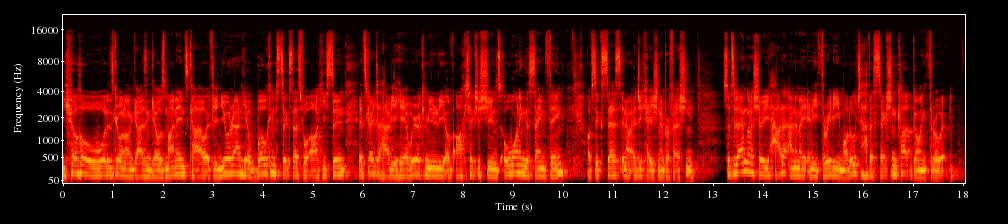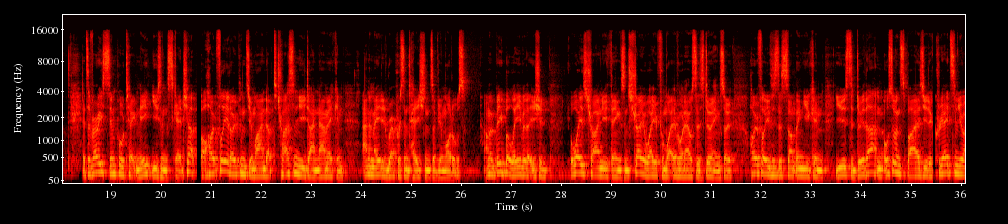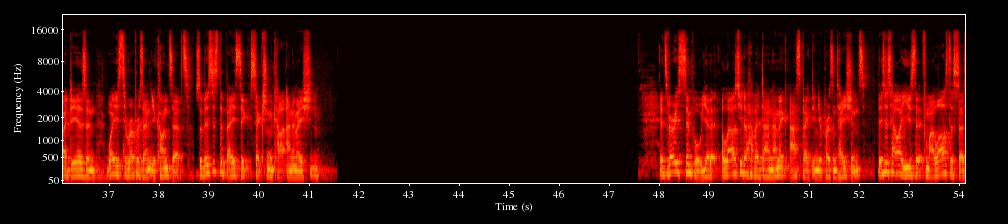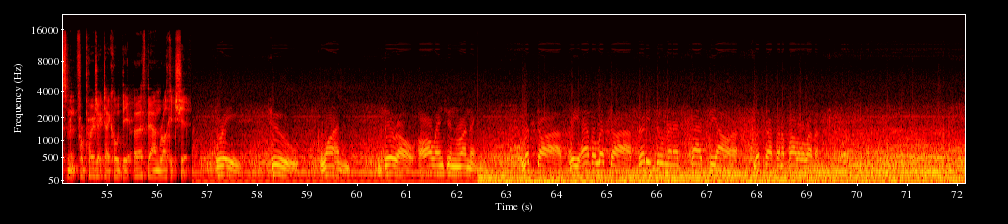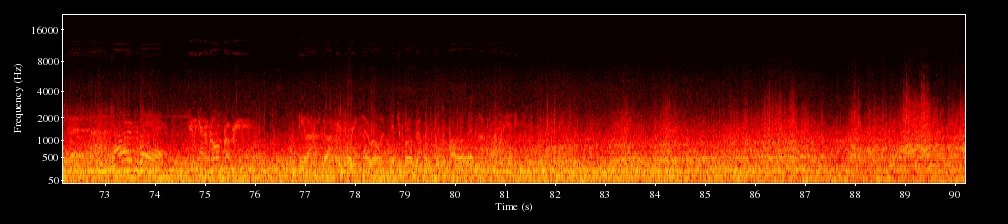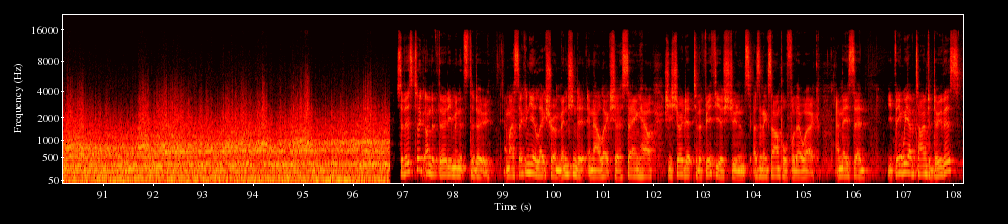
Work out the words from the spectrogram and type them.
Yo, what is going on, guys and girls? My name's Kyle. If you're new around here, welcome to Successful Archi Student. It's great to have you here. We're a community of architecture students all wanting the same thing of success in our education and profession. So, today I'm going to show you how to animate any 3D model to have a section cut going through it. It's a very simple technique using SketchUp, but hopefully it opens your mind up to try some new dynamic and animated representations of your models. I'm a big believer that you should always try new things and stray away from what everyone else is doing. So hopefully this is something you can use to do that and also inspires you to create some new ideas and ways to represent your concepts. So this is the basic section cut animation. It's very simple, yet it allows you to have a dynamic aspect in your presentations. This is how I used it for my last assessment for a project I called the Earthbound Rocket Ship. Three, two, one, zero. All engine running. Liftoff. We have a liftoff. 32 minutes past the hour. Liftoff on Apollo 11. Tower cleared. we got a roll. Neil Armstrong reporting the roll and pitch program, which puts Apollo 11 on So this took under 30 minutes to do, and my second year lecturer mentioned it in our lecture, saying how she showed it to the fifth year students as an example for their work. And they said, You think we have time to do this?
